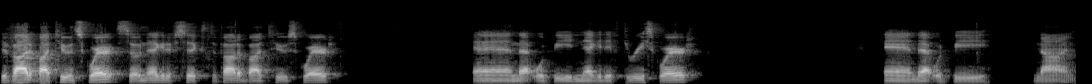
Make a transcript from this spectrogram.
divide it by 2 and square it. So negative 6 divided by 2 squared. And that would be negative 3 squared. And that would be 9.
